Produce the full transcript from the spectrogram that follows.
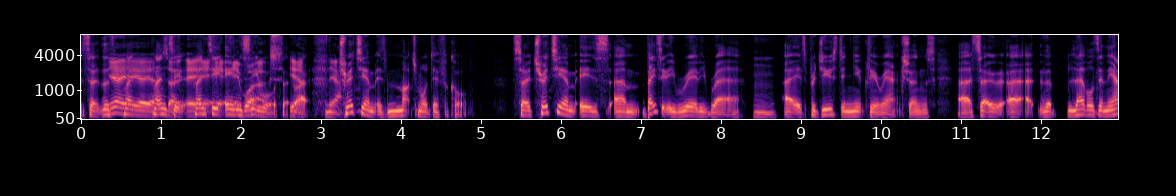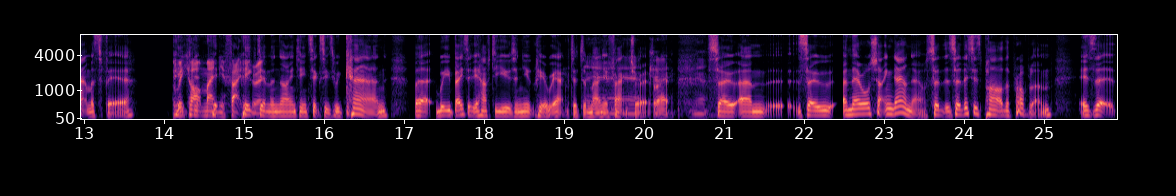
So there's Yeah, yeah, plen- yeah, yeah. plenty, So it- plenty it- in it works. seawater. Yeah, Right. yeah. Tritium is much more difficult. So tritium is um, basically really rare. Hmm. Uh, it's produced in nuclear reactions. Uh, so uh, the levels in the atmosphere. We can't manufacture Peaked it. in the 1960s. We can, but we basically have to use a nuclear reactor to manufacture it, okay. right? Yeah. So, um, so, and they're all shutting down now. So, so this is part of the problem. Is that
